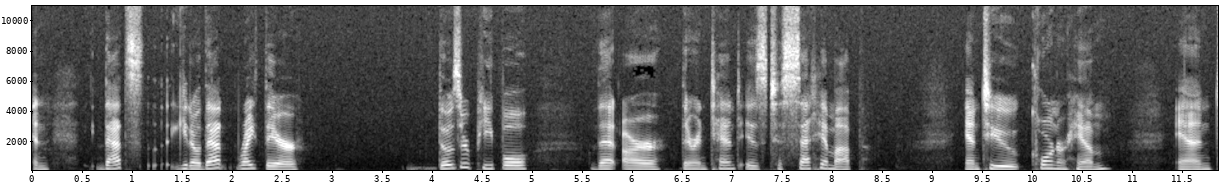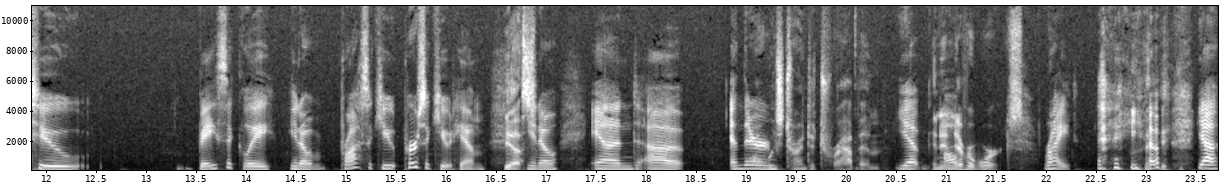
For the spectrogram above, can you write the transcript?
And that's, you know, that right there, those are people that are, their intent is to set him up and to corner him and to basically, you know, prosecute, persecute him. Yes. You know, and, uh, and they're, Always trying to trap him, yep. and it all- never works. Right. yep. Yeah,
